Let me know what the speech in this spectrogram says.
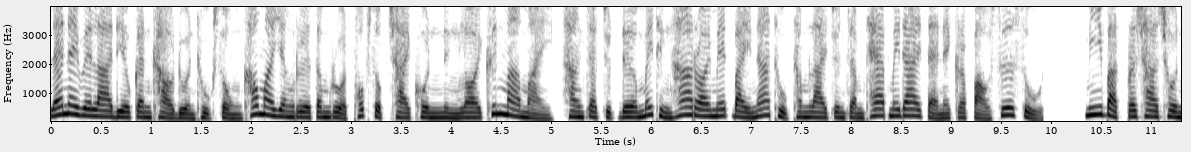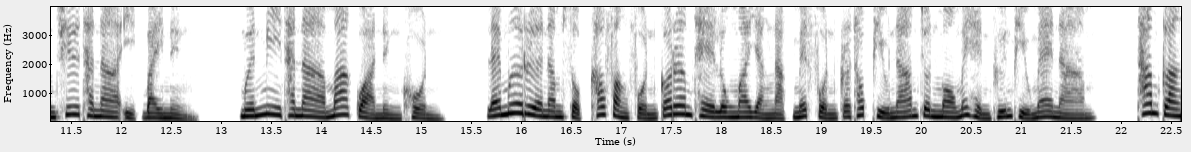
และในเวลาเดียวกันข่าวด่วนถูกส่งเข้ามายังเรือตำรวจพบศพชายคนหนึ่งลอยขึ้นมาใหม่ ห่างจากจุดเดิมไม่ถึง 500 เมตรใบหน้าถูกทำลายจนจำแทบไม่ได้แต่ในกระเป๋าเสื้อสูทมีบัตรประชาชนชื่อธนาอีกใบหนึ่ง เหมือนมีธนามากกว่าหนึ่งคน และเมื่อเรือนำศพเข้าฝั่งฝนก็เริ่มเทลงมาอย่างหนักเม็ดฝนกระทบผิวน้ำจนมองไม่เห็นพื้นผิวแม่น้ำ ท่ามกลาง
